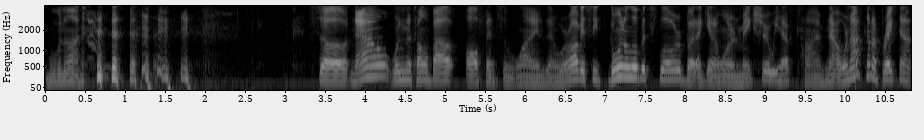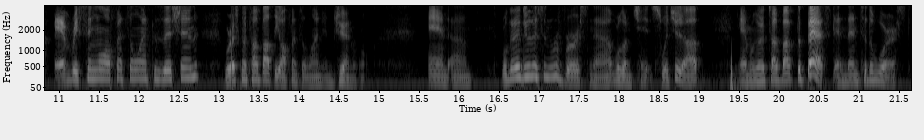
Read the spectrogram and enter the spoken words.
moving on. So now we're going to talk about offensive lines, and we're obviously going a little bit slower, but again, I wanted to make sure we have time. Now, we're not going to break down every single offensive line position, we're just going to talk about the offensive line in general. And um, we're going to do this in reverse now. We're going to ch- switch it up, and we're going to talk about the best and then to the worst.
